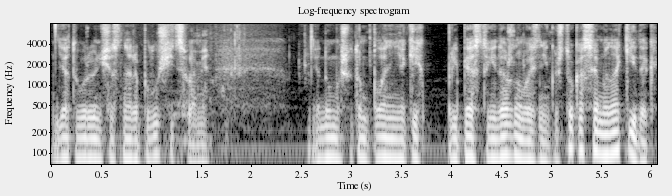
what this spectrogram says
где-то уровень сейчас, наверное, получить с вами. Я думаю, что в этом плане никаких препятствий не должно возникнуть. Что касаемо накидок,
